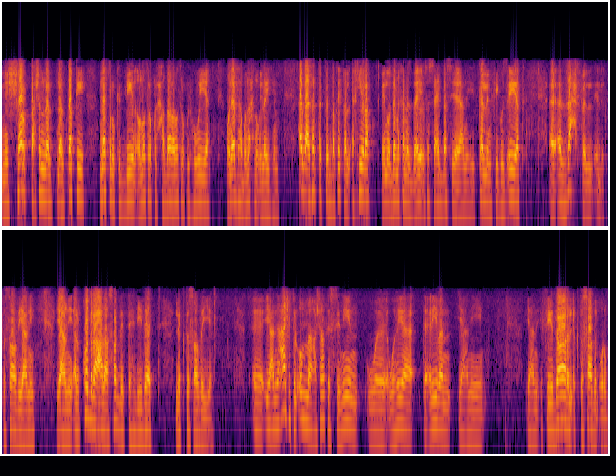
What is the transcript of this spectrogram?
مش شرط عشان نل- نلتقي نترك الدين أو نترك الحضارة نترك الهوية ونذهب نحن إليهم. هرجع لسيادتك في الدقيقة الأخيرة لأنه قدامي خمس دقائق أستاذ سعيد بس يعني يتكلم في جزئية آه، الزحف ال- الاقتصادي يعني يعني القدرة على صد التهديدات الاقتصادية. آه، يعني عاشت الأمة عشرات السنين وهي تقريبا يعني يعني في دار الاقتصاد الأوروبي.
